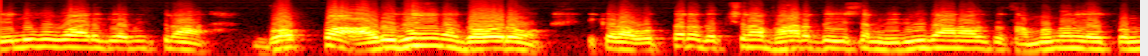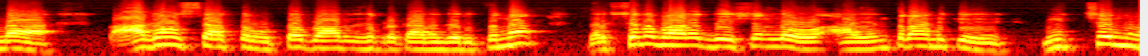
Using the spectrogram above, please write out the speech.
తెలుగు వారికి లభించిన గొప్ప అరుదైన గౌరవం. ఇక్కడ ఉత్తర దక్షిణ భారతదేశం విధి విధానాలతో సంబంధం లేకుండా ఆగమ శాస్త్రం ఉత్తర భారతదేశ ప్రకారం జరుగుతున్న దక్షిణ భారతదేశంలో ఆ యంత్రానికి నిత్యము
